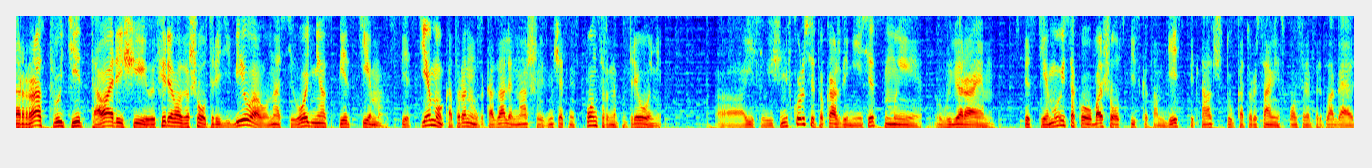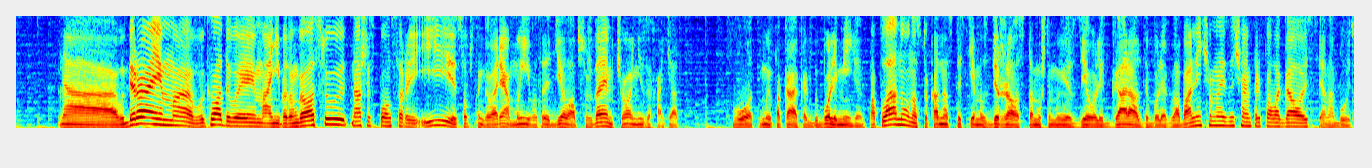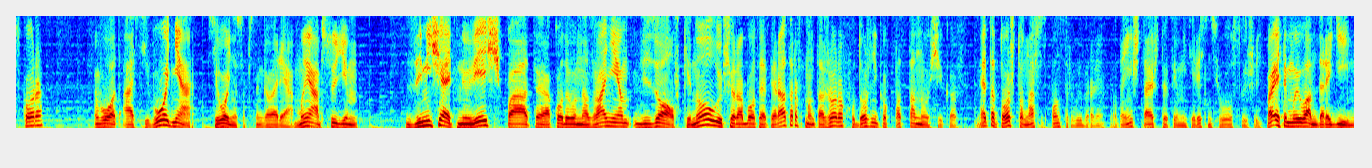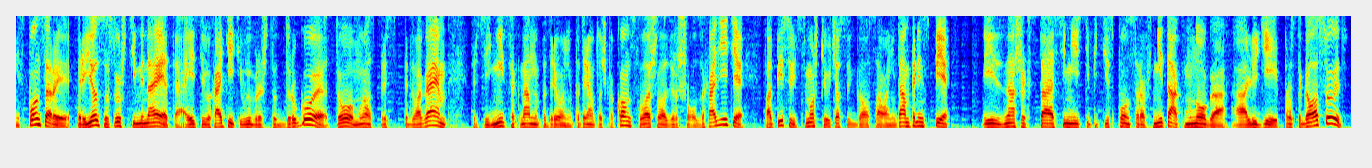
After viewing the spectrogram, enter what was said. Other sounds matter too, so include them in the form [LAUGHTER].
Здравствуйте, товарищи! В эфире Лазершоу 3 дебила. У нас сегодня спецтема. Спецтему, которую нам заказали наши замечательные спонсоры на Патреоне. А, если вы еще не в курсе, то каждый месяц мы выбираем спецтему из такого большого списка, там 10-15 штук, которые сами спонсоры предлагают. А, выбираем, выкладываем, они потом голосуют, наши спонсоры, и, собственно говоря, мы вот это дело обсуждаем, что они захотят. Вот, мы пока как бы более-менее по плану, у нас только одна спецтема задержалась, потому что мы ее сделали гораздо более глобальной, чем она изначально предполагалась, и она будет скоро. Вот, а сегодня, сегодня, собственно говоря, мы обсудим замечательную вещь под э, кодовым названием «Визуал в кино. Лучшие работы операторов, монтажеров, художников, постановщиков». Это то, что наши спонсоры выбрали. Вот они считают, что это им интереснее всего услышать. Поэтому и вам, дорогие не спонсоры, придется слушать именно это. А если вы хотите выбрать что-то другое, то мы вас предлагаем присоединиться к нам на Патреоне. patreon.com slash. Заходите, подписывайтесь, сможете участвовать в голосовании. Там, в принципе, из наших 175 спонсоров не так много а, людей просто голосуют,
